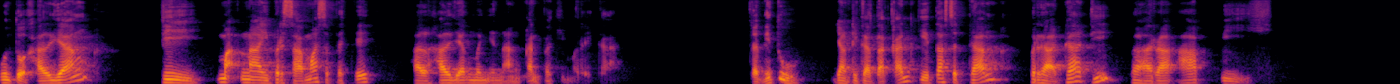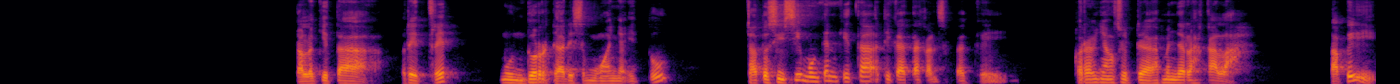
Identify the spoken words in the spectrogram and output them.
untuk hal yang dimaknai bersama sebagai hal-hal yang menyenangkan bagi mereka. Dan itu yang dikatakan kita sedang berada di bara api. Kalau kita retreat, mundur dari semuanya itu, satu sisi mungkin kita dikatakan sebagai orang yang sudah menyerah kalah. Tapi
